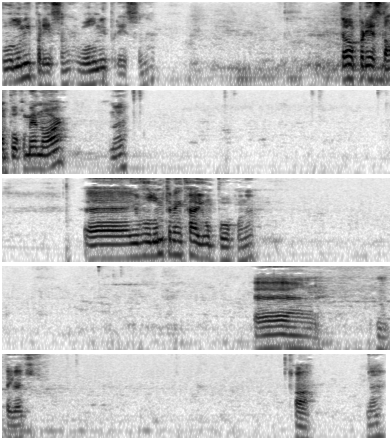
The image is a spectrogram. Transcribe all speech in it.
volume e preço, né? Volume e preço, né? Então o preço está um pouco menor, né? É, e o volume também caiu um pouco, né? É, vamos pegar aqui. Ó, né?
